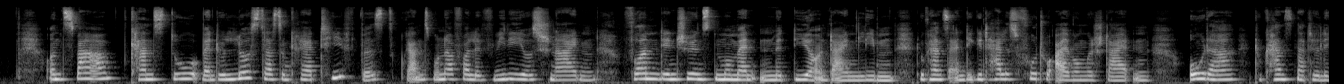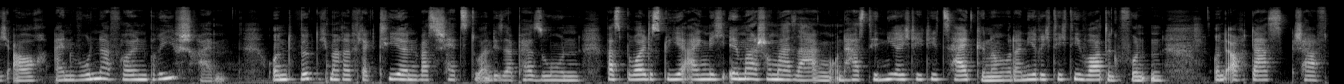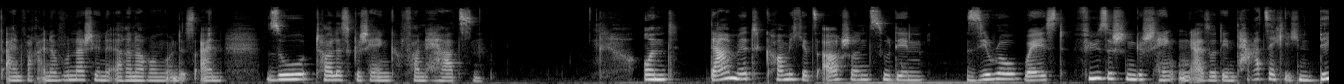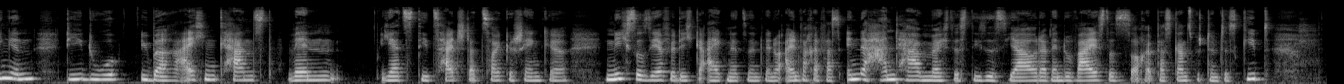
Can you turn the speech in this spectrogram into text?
Und zwar kannst du, wenn du Lust hast und kreativ bist, ganz wundervolle Videos schneiden von den schönsten Momenten mit dir und deinen Lieben. Du kannst ein digitales Fotoalbum gestalten oder du kannst natürlich auch einen wundervollen Brief schreiben und wirklich mal reflektieren, was schätzt du an dieser Person, was wolltest du ihr eigentlich immer schon mal sagen und hast dir nie richtig die Zeit genommen oder nie richtig die Worte gefunden. Und auch das schafft einfach eine wunderschöne Erinnerung und ist ein so tolles Geschenk von Herzen. Und damit komme ich jetzt auch schon zu den Zero Waste physischen Geschenken, also den tatsächlichen Dingen, die du überreichen kannst, wenn jetzt die Zeit statt Zeuggeschenke nicht so sehr für dich geeignet sind, wenn du einfach etwas in der Hand haben möchtest dieses Jahr oder wenn du weißt, dass es auch etwas ganz Bestimmtes gibt,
